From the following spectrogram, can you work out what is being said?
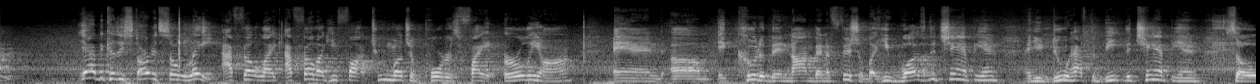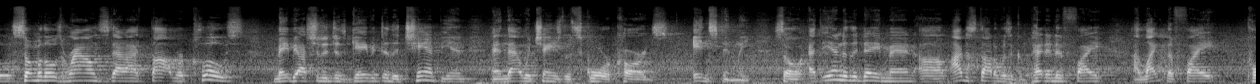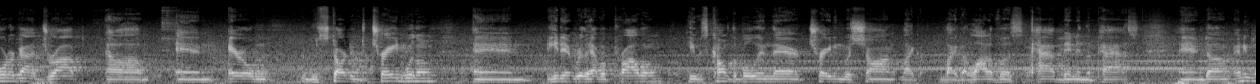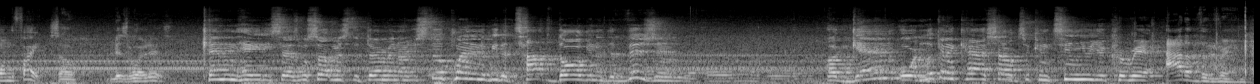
Yeah, because he started so late. I felt like I felt like he fought too much of Porter's fight early on and um, it could have been non-beneficial. But he was the champion, and you do have to beat the champion. So some of those rounds that I thought were close, maybe I should have just gave it to the champion, and that would change the scorecards instantly. So at the end of the day, man, um, I just thought it was a competitive fight. I liked the fight. Porter got dropped, um, and Errol was started to trade with him, and he didn't really have a problem. He was comfortable in there trading with Shawn, like like a lot of us have been in the past, and um, and he won the fight. So it is what it is. Ken in Haiti says, "What's up, Mr. Thurman? Are you still planning to be the top dog in the division again, or looking to cash out to continue your career out of the ring?"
